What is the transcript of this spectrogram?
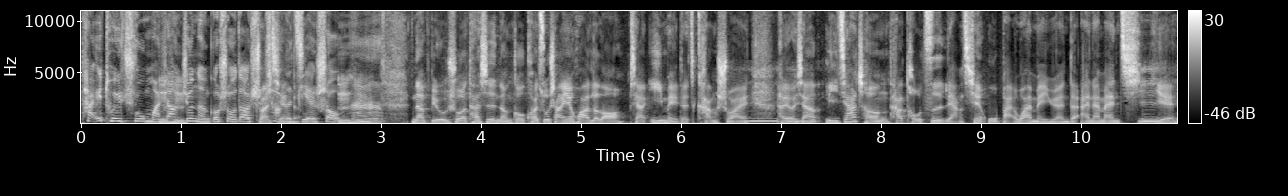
它一推出马上就能够受到市场的接受。嗯，那比如说它是能够快速商业化的喽，像医美的抗衰，还有像。李嘉诚他投资两千五百万美元的 n m n 企业，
